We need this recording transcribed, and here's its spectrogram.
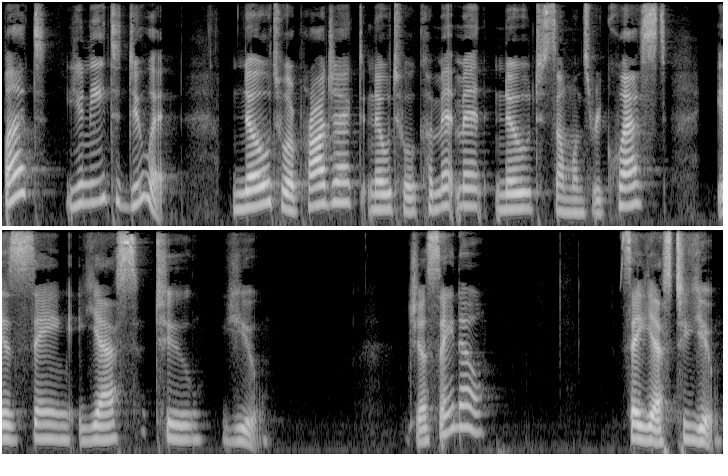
but you need to do it. No to a project, no to a commitment, no to someone's request is saying yes to you. Just say no. Say yes to you.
